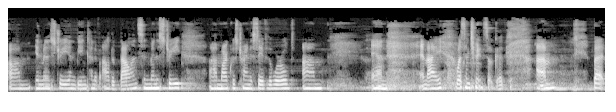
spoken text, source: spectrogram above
um, in ministry and being kind of out of balance in ministry. Uh, Mark was trying to save the world, um, and and I wasn't doing so good. Um, but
